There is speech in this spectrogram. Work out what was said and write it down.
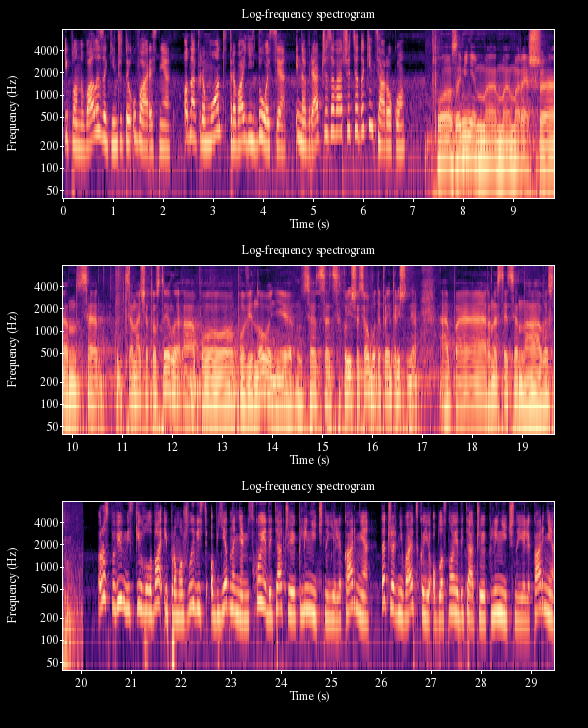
і планували закінчити у вересні. Однак ремонт триває й досі і навряд чи завершиться до кінця року. По заміні мереж е, це, це начебто встигли, а по, по відновленні це, це, це скоріше всього буде прийнято рішення е, перенести це на весну. Розповів міський голова і про можливість об'єднання міської дитячої клінічної лікарні та Чернівецької обласної дитячої клінічної лікарні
